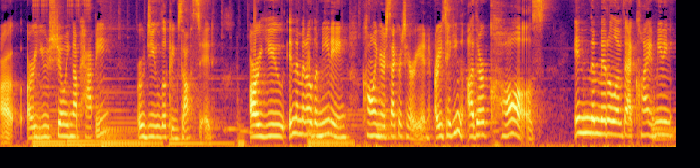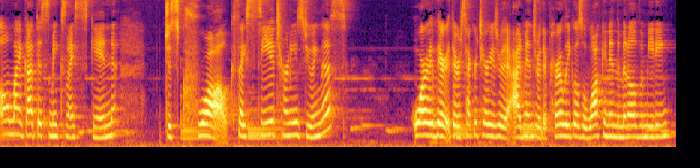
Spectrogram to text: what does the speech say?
Are, are you showing up happy or do you look exhausted? Are you in the middle of the meeting calling your secretary in? Are you taking other calls? in the middle of that client meeting, oh my God, this makes my skin just crawl because I see attorneys doing this. Or their, their secretaries or their admins or their paralegals will walk in in the middle of a meeting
